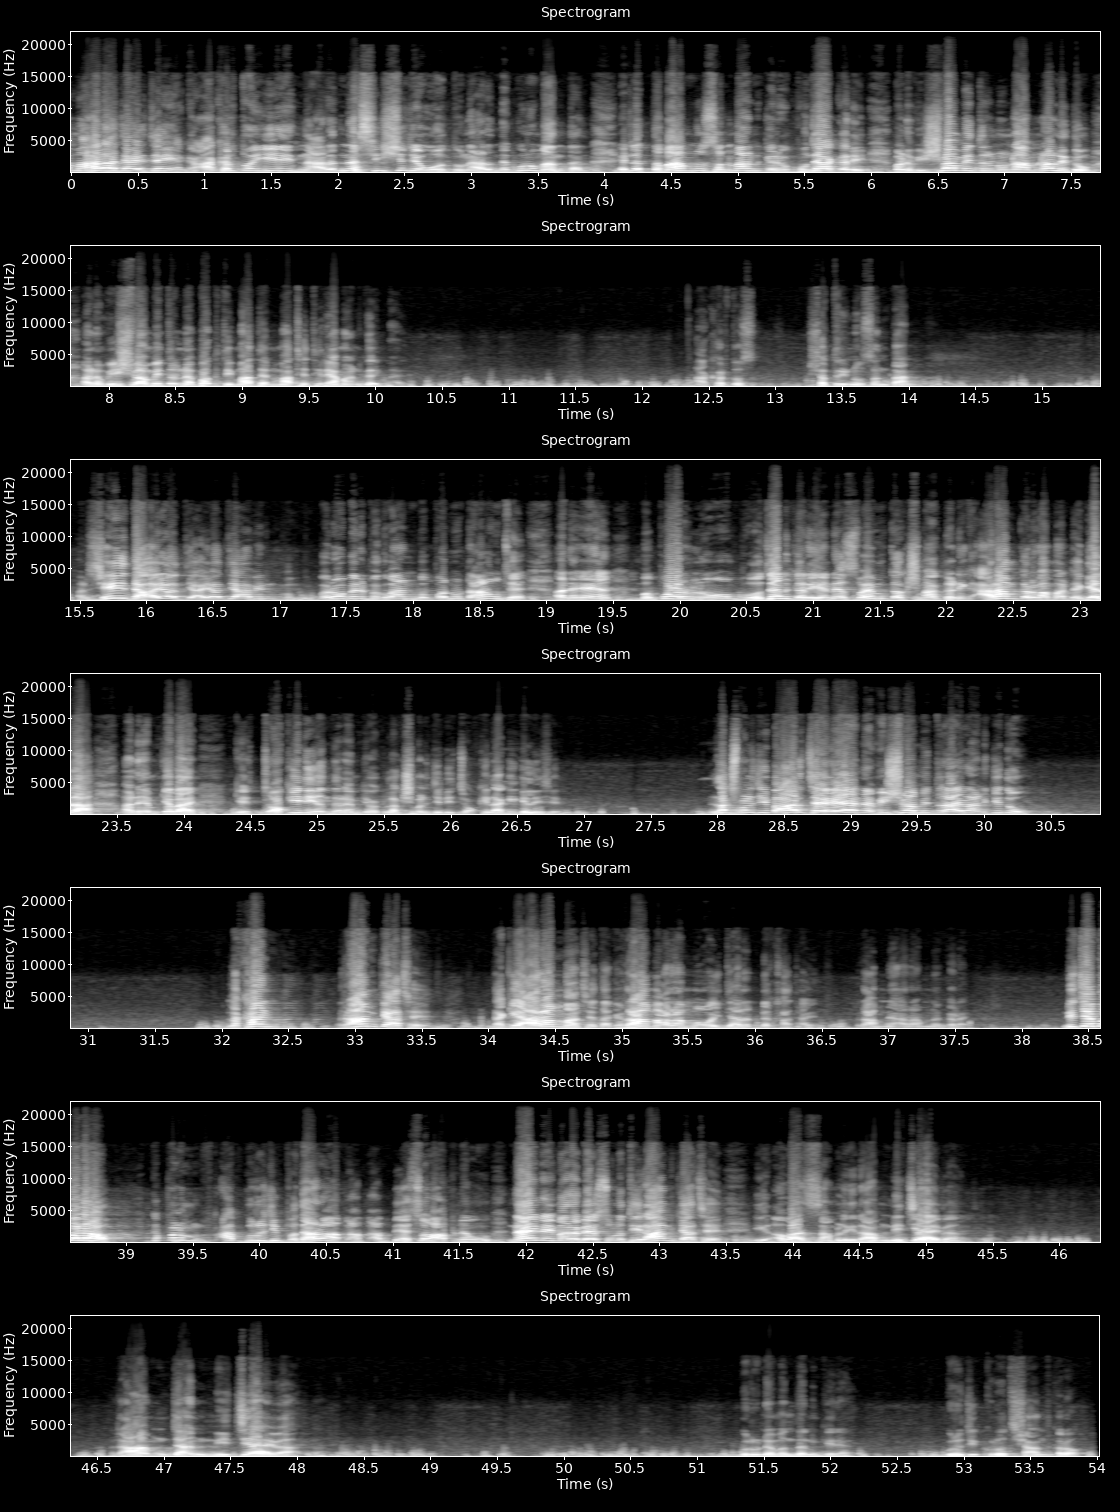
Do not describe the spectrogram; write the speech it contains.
આ મહારાજાએ જઈ આખર તો એ નારદના શિષ્ય જેવું હતું, નારદને ગુરુ માનતા એટલે તમામનું સન્માન કર્યું, પૂજા કરી, પણ વિશ્વામિત્રનું નામ ન લીધું અને વિશ્વામિત્રના ભક્તિ માથે માથેથી રેમાન ગઈ ભાઈ. આખર તો ક્ષત્રિયનું સંતાન. અને સીધા અયોધ્યા અયોધ્યા આવીને બરોબર ભગવાન બપોરનું ટાણું છે અને બપોરનું ભોજન કરી અને સ્વયં કક્ષમાં ઘડીક આરામ કરવા માટે ગયેલા. અને એમ કહેવાય કે ચોકીની અંદર, એમ કહેવાય લક્ષ્મણજીની ચોકી લાગી ગયેલી છે. લક્ષ્મણજી બહાર છે અને વિશ્વામિત્ર આવ્યા અને કીધું, લખાણ, રામ ક્યાં છે? તાકે આરામમાં છે. તાકે રામ આરામમાં હોય ત્યારે જ ડખા થાય. રામને આરામ ન કરાય. નીચે બોલો કે પણ આપ ગુરુજી પધારો, આપ- આપ બેસો, આપને હું નહીં નહીં, મારે બેસવું નથી. રામ ક્યાં છે? એ અવાજ સાંભળી રામ નીચે આવ્યા. રામ જાન નીચે આવ્યા, ગુરુને વંદન કર્યા. ગુરુજી ક્રોધ શાંત કરો.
